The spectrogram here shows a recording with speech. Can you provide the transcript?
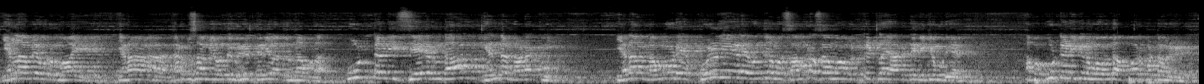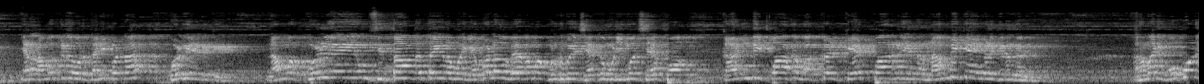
எல்லாமே ஒரு மாய. ஏன்னா கருப்பசாமி வந்து மிக தெளிவா சொன்னாங்களா கூட்டணி சேர்ந்தால் என்ன நடக்கும்? ஏன்னா நம்மளுடைய கொள்கைகளை வந்து நம்ம சமரசமா விட்டுட்டுல யாருக்கும் நிற்க முடியாது. அப்ப கூட்டணிக்கு நம்ம வந்து அப்பாற்பட்டவர்கள். ஏன்னா நமக்குன்னு ஒரு தனிப்பட்ட கொள்கை இருக்கு. நம்ம கொள்கையும் சித்தாந்தத்தையும் நம்ம எவ்வளவு வேகமா கொண்டு போய் சேர்க்க முடியுமோ சேர்ப்போம். கண்டிப்பாக மக்கள் கேட்பார்கள் என்ற நம்பிக்கை எங்களுக்கு இருந்தது. அந்த மாதிரி ஒவ்வொரு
